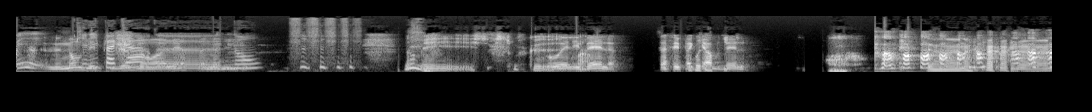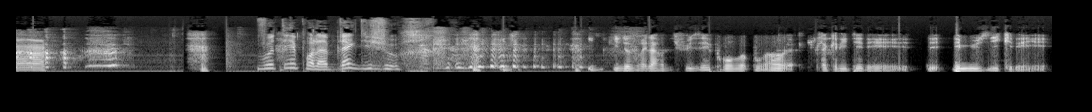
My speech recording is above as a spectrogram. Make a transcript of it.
Oui. Le nombre Kelly d'épisodes Packard, dans Alerte à euh, Malibu. non. Non, mais je, je trouve que. Oh, elle est enfin, belle. Ça fait Packard Oui. belle. Votez pour la blague du jour. il devrait la rediffuser pour pouvoir euh, toute la qualité des, des, des musiques et des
